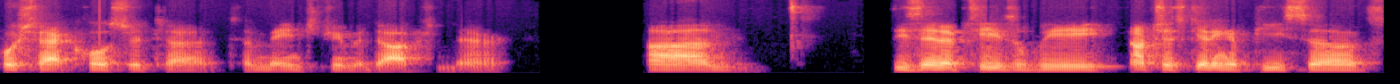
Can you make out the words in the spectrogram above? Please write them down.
push that closer to, to mainstream adoption there. Um, these NFTs will be not just getting a piece of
